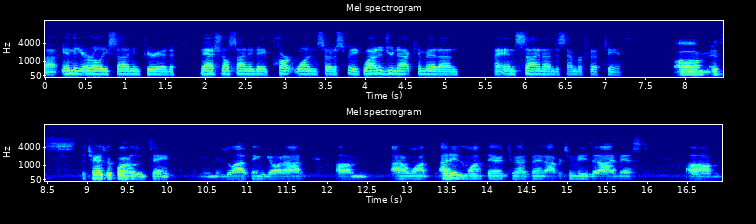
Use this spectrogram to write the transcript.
uh, in the early signing period, National Signing Day Part One, so to speak? Why did you not commit on and sign on December fifteenth? Um, it's the transfer portal is insane. I mean, there's a lot of things going on. Um, I don't want, I didn't want there to have been opportunities that I missed. Um,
